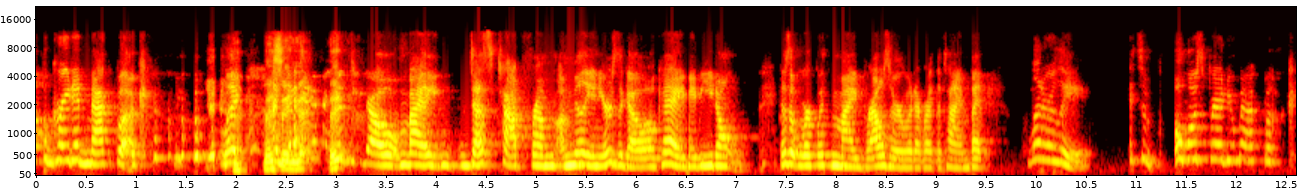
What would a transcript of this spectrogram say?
upgraded MacBook. like they I say get no, they, was, you know, my desktop from a million years ago. Okay, maybe you don't doesn't work with my browser or whatever at the time, but literally, it's an almost brand new MacBook.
